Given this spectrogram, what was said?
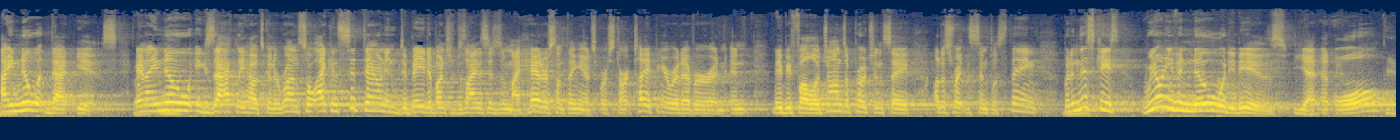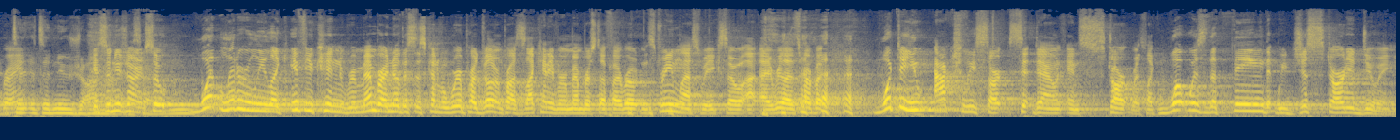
I mm. know what that is, and I know exactly how it's going to run. So I can sit down and debate a bunch of design decisions in my head or something, or start typing or whatever, and, and maybe follow John's approach and say I'll just write the simplest thing. But in mm. this case, we don't even know what it is yet at all, Yeah, right? it's, a, it's a new genre. It's a new genre. So, what literally, like, if you can remember, I know this is kind of a weird part of the development process. I can't even remember stuff I wrote in Stream last week, so I, I realize it's hard. But what do you actually start, sit down, and start with? Like, what was the thing that we just started doing?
